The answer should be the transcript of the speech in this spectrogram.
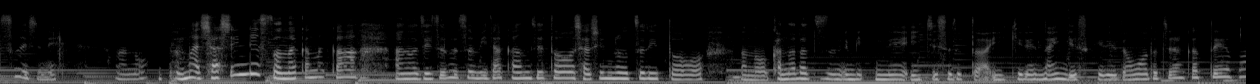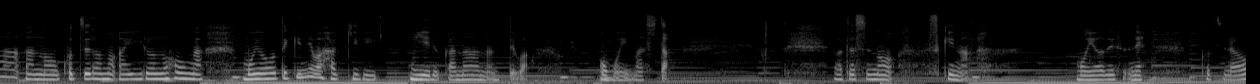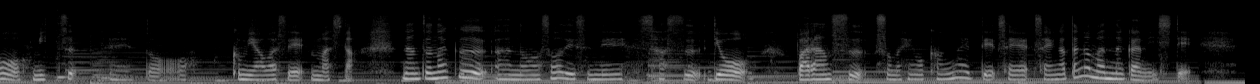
そうですね。あのまあ写真ですとなかなかあの実物見た感じと写真の写りとあの必ずね一致するとは言い切れないんですけれどもどちらかといえばあのこちらの藍色の方が模様的にははっきり見えるかななんては思いました。私の好きな模様ですね。こちらを3つえっ、ー、と組み合わせました。なんとなくあのそうですね。刺す量バランスその辺を考えてさや型が真ん中にして。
